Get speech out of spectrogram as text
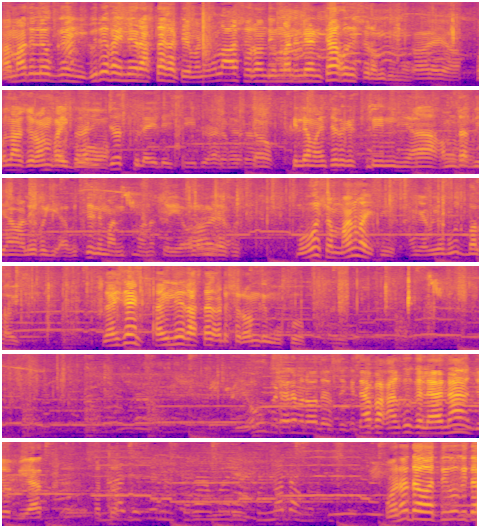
আমাদের লোক হিগুরে পাইলে রাস্তা ঘাটে মানে ওলা সরম দিম মানে লেন্টা করে সরম দিম হয়, হয়। ওলা সরম পাইব তার ইজ্জত খুলাই লাইছি দুয়ার কথা। কিলা মানুষের কাছে নিয়া আমরা বিয়া বাড়ি হইয়া বুঝছেন মানুষ মানুষ হইয়া ওলা মিয়া কই। বহু সম্মান পাইছে আইয়া বিয়া বহুত ভালো হয়েছে যাইছেন খাইলে রাস্তা ঘাটে সরম দিম খুব ও বেটারে মনে হতে আছে কিতা বাকালকু গেলা না যে বিয়াত কত আর যেতে না তারা আমার এখনও দাওয়াত দিছে মনে দাওয়াত দিগো কিতা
